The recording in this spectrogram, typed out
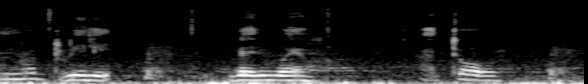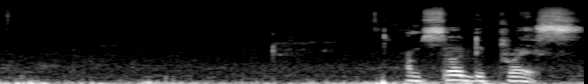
I'm not really very well at all. I'm so depressed.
